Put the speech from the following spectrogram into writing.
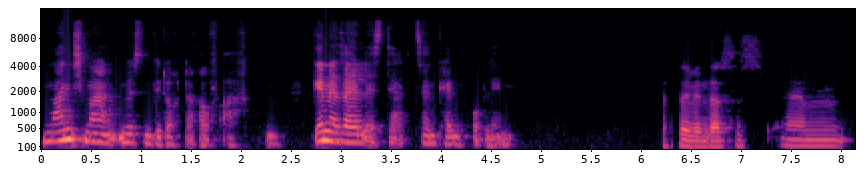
manchmal müssen wir doch darauf achten. Generell ist der Akzent kein Problem. Das ist ähm,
